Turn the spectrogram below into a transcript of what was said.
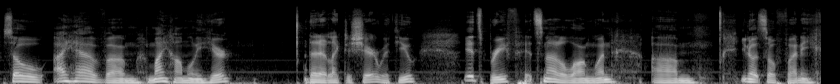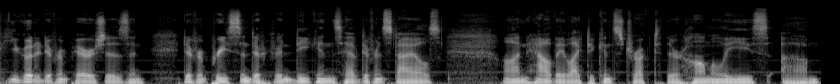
So, I have um, my homily here that I'd like to share with you. It's brief, it's not a long one. Um, you know, it's so funny. You go to different parishes, and different priests and different deacons have different styles on how they like to construct their homilies. Um,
